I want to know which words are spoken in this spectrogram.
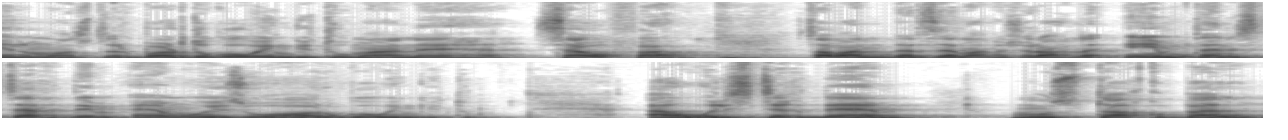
المصدر برضو going to معناها سوف. طبعا ده زي ما إحنا شرحنا إمتى نستخدم am و is و are going to أول استخدام مستقبل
